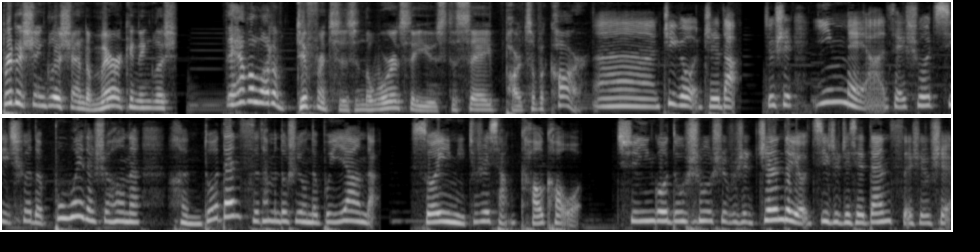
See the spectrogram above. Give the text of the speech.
British English and American English, they have a lot of differences in the words they use to say parts of a car. 啊，这个我知道，就是英美啊，在说汽车的部位的时候呢，很多单词他们都是用的不一样的。所以你就是想考考我，去英国读书是不是真的有记住这些单词？是不是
